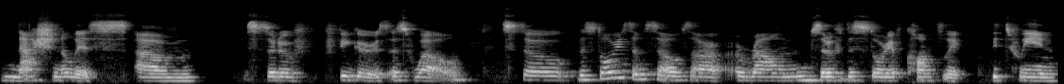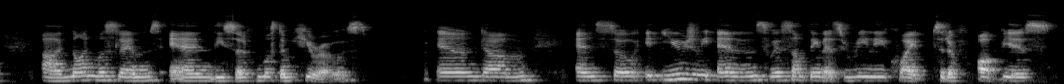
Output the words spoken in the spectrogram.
nationalist um, sort of figures as well. So the stories themselves are around sort of the story of conflict between uh, non-Muslims and these sort of Muslim heroes, and um, and so it usually ends with something that's really quite sort of obvious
